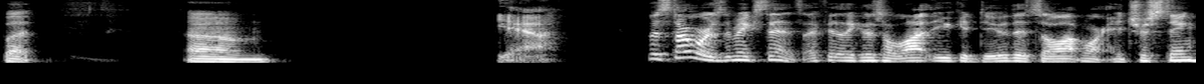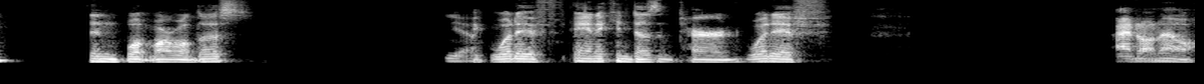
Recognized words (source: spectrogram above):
but um, yeah. But Star Wars, it makes sense. I feel like there's a lot that you could do that's a lot more interesting than what Marvel does. yeah, Like, what if Anakin doesn't turn? What if I don't know.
